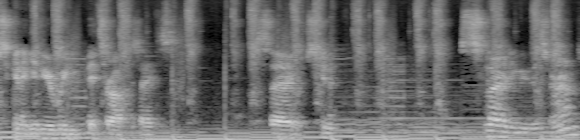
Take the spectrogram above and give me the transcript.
Just going to give you a really bitter aftertaste. So I'm just going to slowly move this around.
